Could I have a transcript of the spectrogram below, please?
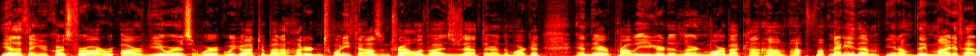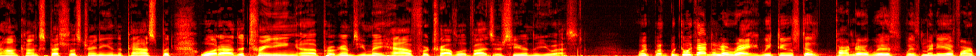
the other thing, of course, for our our viewers, we're, we got to about 120,000 travel advisors out there in the market, and they're probably eager to learn more about Hong Hong- Many of them, you know, they might have had Hong Kong specialist training in the past, but what are the training uh, programs you may have for travel advisors here in the U.S.? We, we, we got an array. We do still partner with, with many of our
